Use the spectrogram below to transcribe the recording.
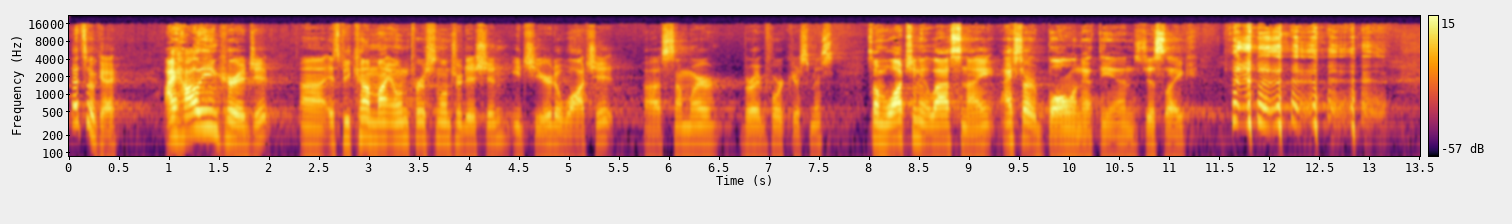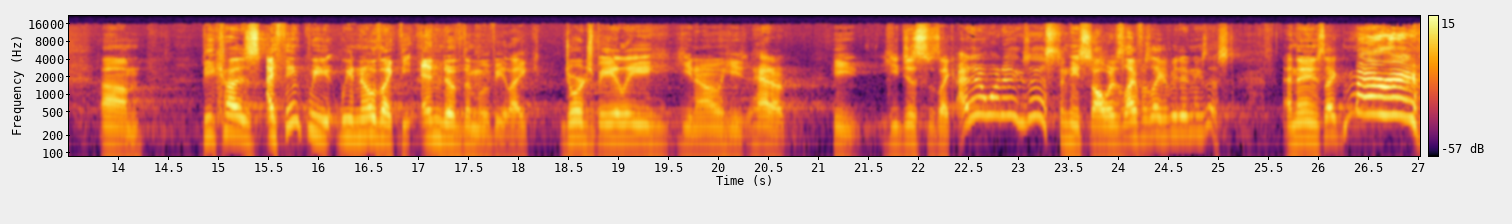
That's okay. I highly encourage it. Uh, it's become my own personal tradition each year to watch it uh, somewhere right before Christmas. So I'm watching it last night. I start bawling at the end, just like. um, because I think we, we know like the end of the movie. Like George Bailey, you know, he had a he he just was like, I didn't want to exist. And he saw what his life was like if he didn't exist. And then he's like, Mary,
